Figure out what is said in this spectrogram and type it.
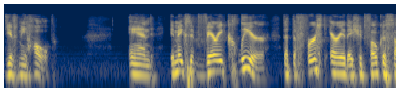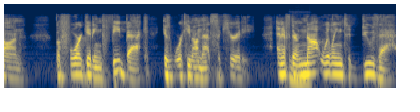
gives me hope. And it makes it very clear that the first area they should focus on before getting feedback is working on that security. And if they're mm-hmm. not willing to do that,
